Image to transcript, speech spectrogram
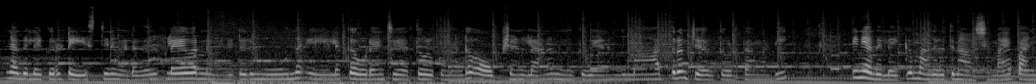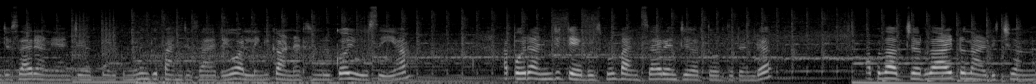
പിന്നെ അതിലേക്ക് ഒരു ടേസ്റ്റിന് വേണ്ടി അതായത് ഫ്ലേവറിന് വേണ്ടിയിട്ട് ഒരു മൂന്ന് ഏലക്ക കൂടെ ഞാൻ ചേർത്ത് കൊടുക്കുന്നുണ്ട്. ഓപ്ഷനിലാണ് നിങ്ങൾക്ക് വേണമെങ്കിൽ മാത്രം ചേർത്ത് കൊടുത്താൽ മതി. ഇനി അതിലേക്ക് മധുരത്തിന് ആവശ്യമായ പഞ്ചസാരയാണ് ഞാൻ ചേർത്ത് കൊടുക്കുന്നത്. നിങ്ങൾക്ക് പഞ്ചസാരയോ അല്ലെങ്കിൽ കണ്ടൻസ് മിൽക്കോ യൂസ് ചെയ്യാം. അപ്പോൾ ഒരു അഞ്ച് ടേബിൾ സ്പൂൺ പഞ്ചസാര ഞാൻ ചേർത്ത് കൊടുത്തിട്ടുണ്ട്. അപ്പോൾ അത് ചെറുതായിട്ടൊന്ന് അടിച്ച് വന്ന്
